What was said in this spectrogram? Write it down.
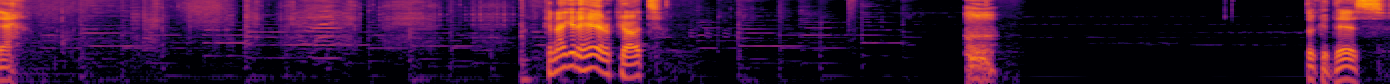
Nah. Can I get a haircut? Look at this.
